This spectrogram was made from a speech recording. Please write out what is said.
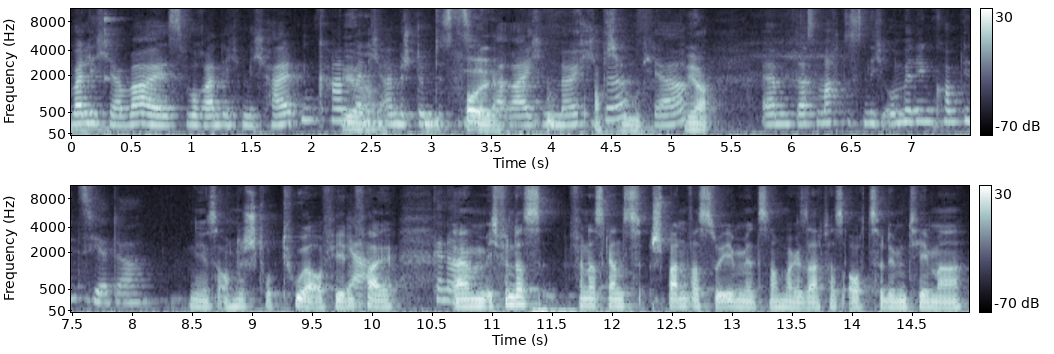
weil ich ja weiß, woran ich mich halten kann, Ja. wenn ich ein bestimmtes Voll. Ziel erreichen möchte. Absolut. Ja. ja. Ähm, das macht es nicht unbedingt komplizierter. Nee, ist auch eine Struktur auf jeden Ja, Fall. genau. Ähm, ich finde das, find das ganz spannend, was du eben jetzt nochmal gesagt hast, auch zu dem Thema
